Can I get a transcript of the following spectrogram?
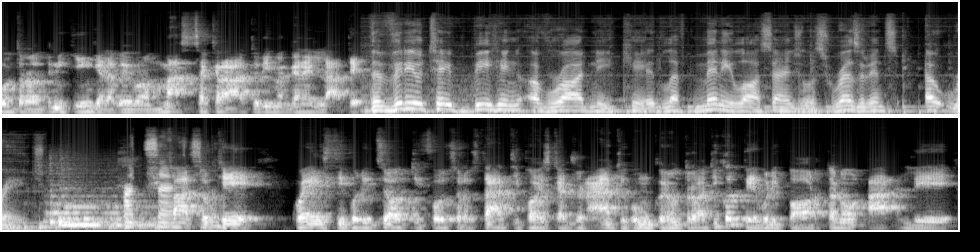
contro Rodney King e l'avevano massacrato di manganellate. The videotape beating of Rodney King it left many Los Angeles residents outraged. Il fatto che questi poliziotti fossero stati poi scagionati o comunque non trovati colpevoli portano alle,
